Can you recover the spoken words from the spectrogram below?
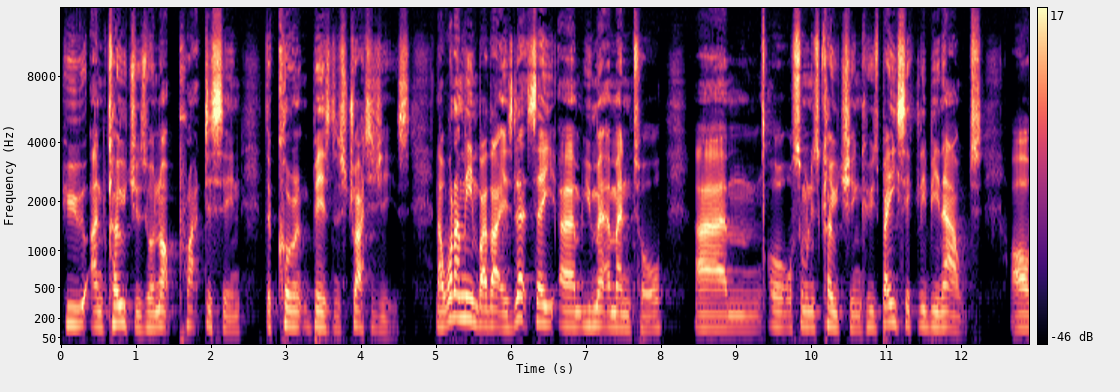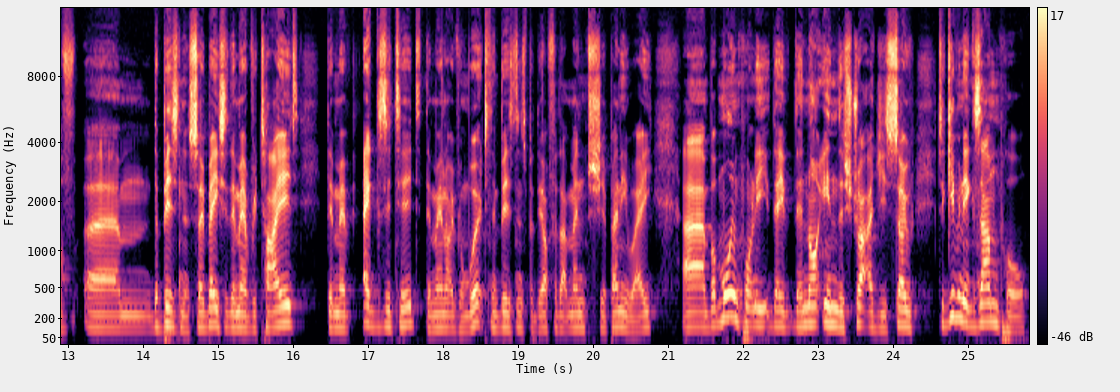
who and coaches who are not practicing the current business strategies. Now, what I mean by that is, let's say um, you met a mentor um, or, or, someone who's coaching who's basically been out of um, the business. So basically, they may have retired, they may have exited, they may not even worked in the business, but they offer that mentorship anyway. Uh, but more importantly, they they're not in the strategies. So to give an example,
